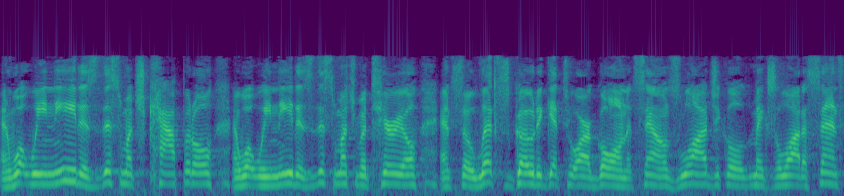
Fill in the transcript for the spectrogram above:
And what we need is this much capital and what we need is this much material. And so let's go to get to our goal. And it sounds logical. It makes a lot of sense.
